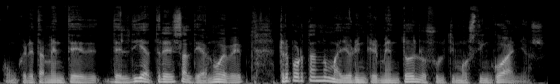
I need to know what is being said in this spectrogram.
concretamente del día 3 al día 9, reportando un mayor incremento en los últimos cinco años.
